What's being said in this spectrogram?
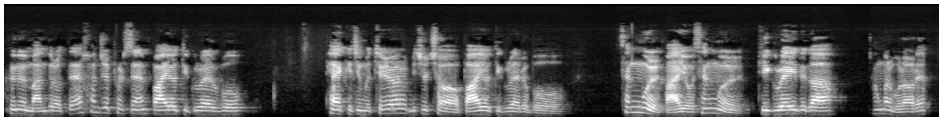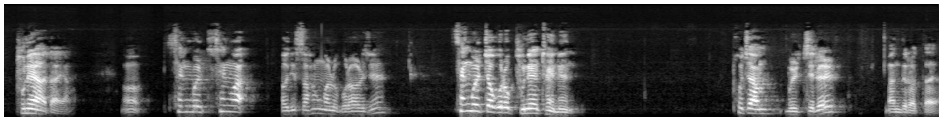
그는 만들었대 100% biodegradable packaging material 쳐 biodegradable 생물 바이오 생물 degrade가 한말 뭐라 그래 분해하다야 어 생물 생화 어디서 한국말로 뭐라 그러지 생물적으로 분해되는 포장 물질을 만들었다야.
